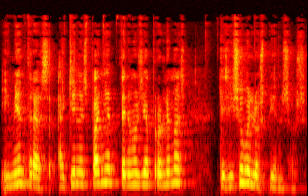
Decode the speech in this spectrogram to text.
Y mientras aquí en España tenemos ya problemas que si suben los piensos.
